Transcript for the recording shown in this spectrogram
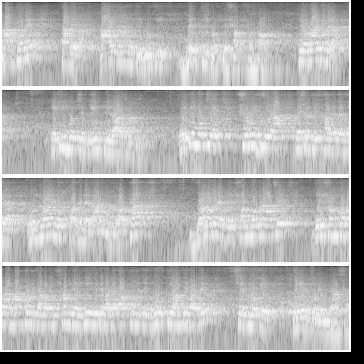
মাধ্যমে তাদের আয় উন্নতি রুচি বৃদ্ধি করতে সক্ষম হয়। প্রিয় ভাই বোনেরা, এটি হচ্ছে বিএনপি রাজনীতি। এটি হচ্ছে শহীদ জিয়া দেশটি খালেদা জিয়ার উন্নয়ন উৎপাদনের রাজনীতি, অর্থাৎ জনগণের যে সম্ভাবনা আছে, যে সম্ভাবনার মাধ্যমে জনগণ সামনে এগিয়ে যেতে পারবে, অর্থনৈতিক মুক্তি আনতে পারবে, সেগুলোকে বের করে নিয়ে আসা।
